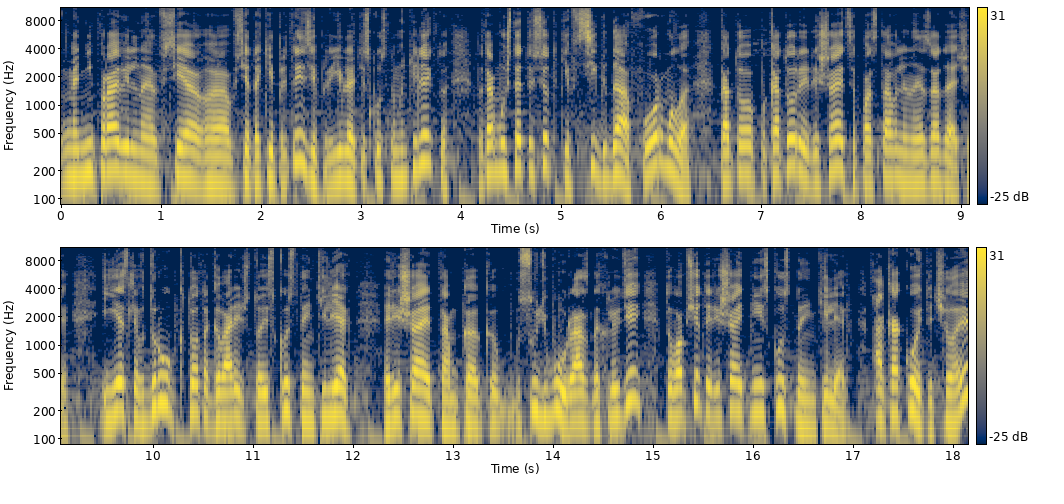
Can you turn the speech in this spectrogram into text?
неправильно все, э, все такие претензии предъявлять искусственному интеллекту, потому что это все-таки всегда формула, по которой решается поставленная задача. И если вдруг кто-то говорит, что искусственный интеллект решает там как судьбу разных людей, то вообще-то решает не искусственный интеллект, а какой-то человек,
